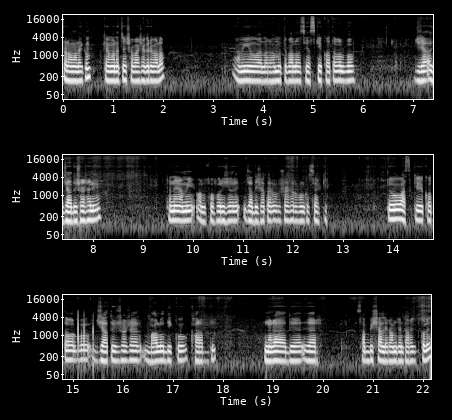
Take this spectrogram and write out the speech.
আসসালামু আলাইকুম। কেমন আছেন সবাই? আশা করি ভালো। আমিও আল্লাহ রহমতে ভালো আছি। আজকে কথা বলব জাদু শশা নিয়ে। এখানে আমি অল্প পরিসরে জাদু শশার শশা রোপণ করছি আর কি। তো আজকে কথা বলব জাদু শশার ভালো দিক ও খারাপ দিক। আপনারা দুই হাজার ছাব্বিশ সালে রমজান টার্গেট করলে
